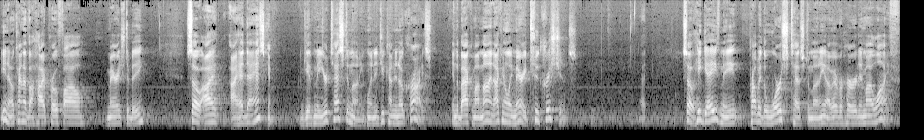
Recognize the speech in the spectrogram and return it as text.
you know, kind of a high profile marriage to be. So I, I had to ask him, give me your testimony. When did you come to know Christ? In the back of my mind, I can only marry two Christians. So he gave me probably the worst testimony I've ever heard in my life,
